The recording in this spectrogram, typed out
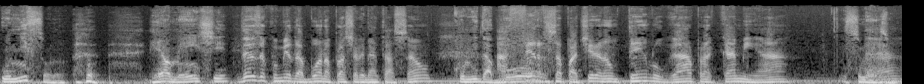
uníssono. Realmente. Desde a comida boa na próxima alimentação. Comida boa. A Feira de Sapatilha não tem lugar para caminhar. Isso mesmo. É.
